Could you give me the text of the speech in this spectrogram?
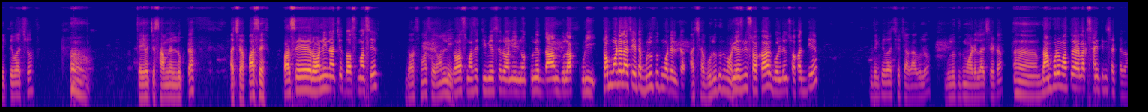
দেখতে পাচ্ছ? এই হচ্ছে সামনের লুকটা আচ্ছা পাশে? পাশে রনিন আছে দশ মাসের। দশ মাসের অনলি দশ মাসের টিভিএস এর রনিন নতুনের দাম দু লাখ কুড়ি। টপ মডেল আছে এটা ব্লুটুথ মডেলটা আচ্ছা Bluetooth model USB shocker golden shocker দিয়ে। দেখতে পাচ্ছ চাকাগুলো ব্লুটুথ মডেল আছে এটা। হ্যাঁ, দাম পড়বে মাত্র এক লাখ সাঁত্রিশ হাজার টাকা।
